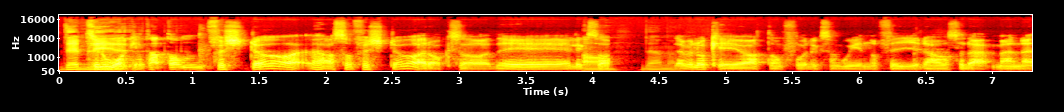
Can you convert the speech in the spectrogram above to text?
det blir... Tråkigt att de förstör, alltså förstör också. Det är, liksom, Ja, det är väl okej att de får liksom gå in och fira och sådär. Men eh,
